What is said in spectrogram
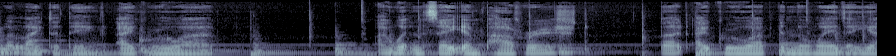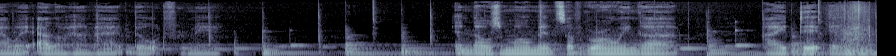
would like to think. I grew up I wouldn't say impoverished, but I grew up in the way that Yahweh Elohim had built for me. In those moments of growing up, I didn't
